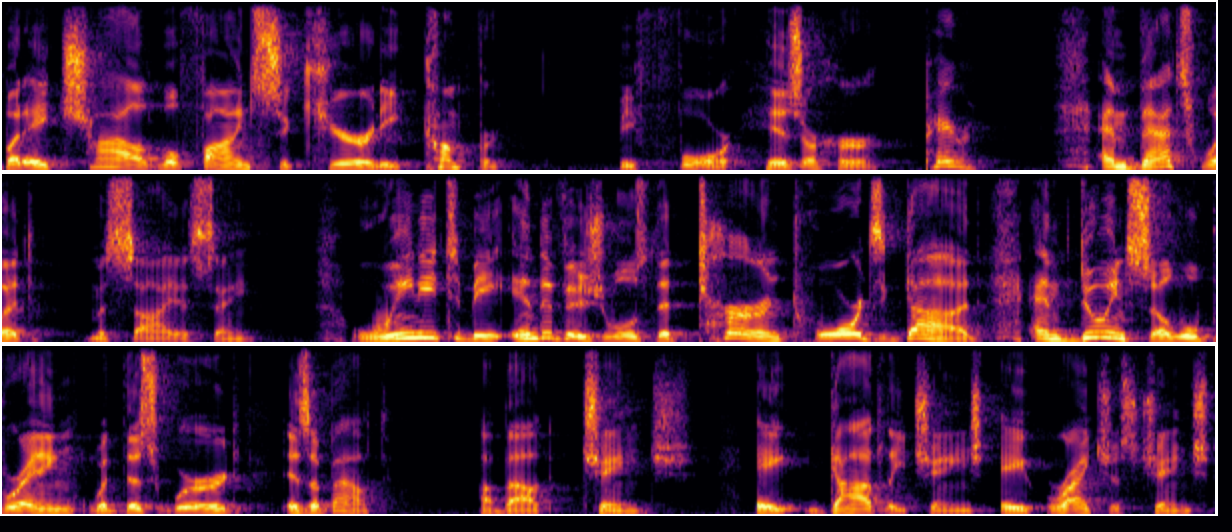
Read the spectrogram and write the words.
but a child will find security, comfort before his or her parent. And that's what Messiah is saying. We need to be individuals that turn towards God, and doing so will bring what this word is about about change, a godly change, a righteous change.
